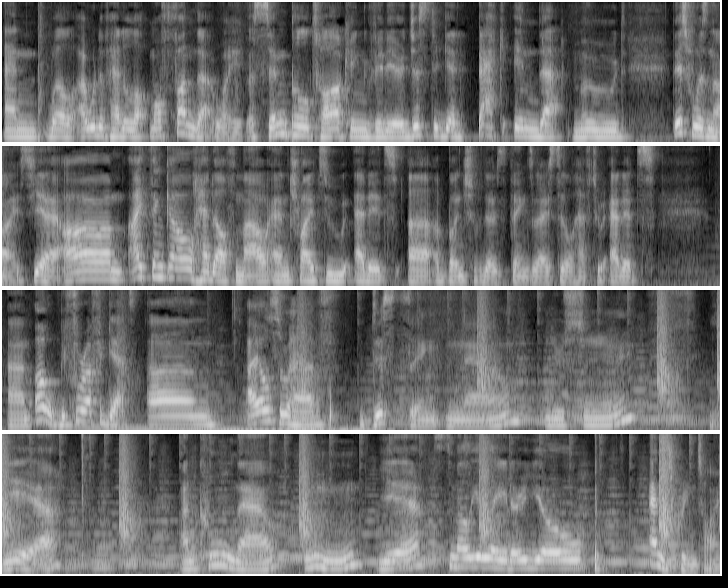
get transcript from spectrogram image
and well, I would have had a lot more fun that way. A simple talking video just to get back in that mood. This was nice, yeah. Um, I think I'll head off now and try to edit uh, a bunch of those things that I still have to edit. Um, oh, before I forget, um, I also have this thing now. You see? Yeah. I'm cool now. Mm-hmm. Yeah. Smell you later, yo. And screen time.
